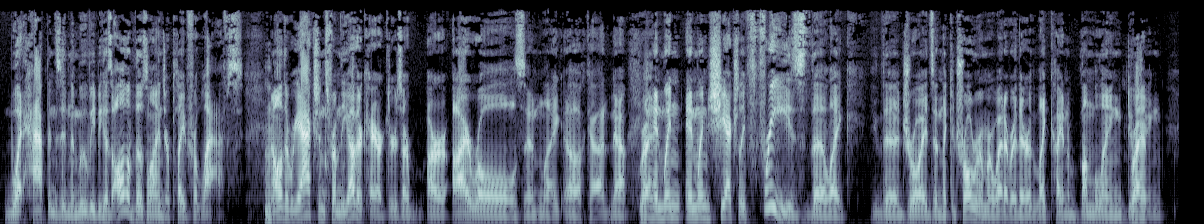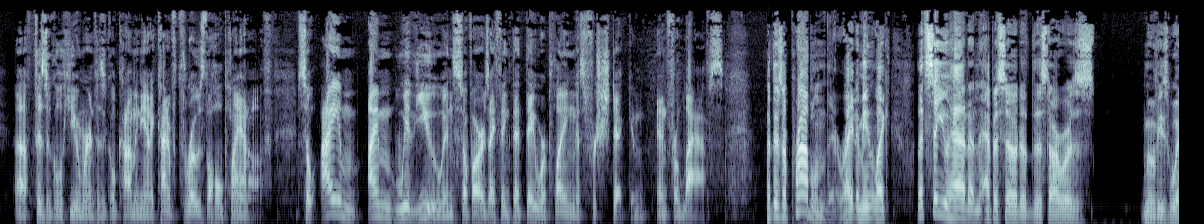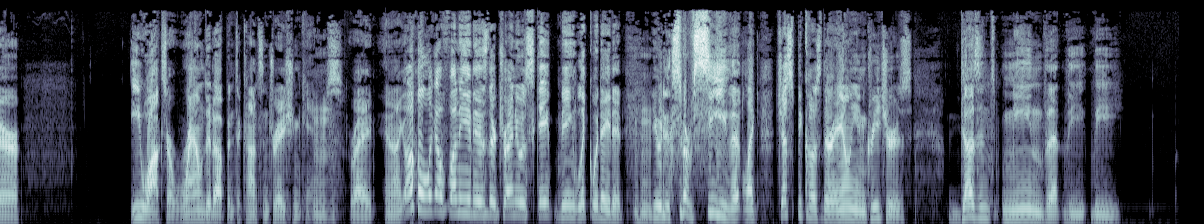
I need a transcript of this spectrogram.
what happens in the movie because all of those lines are played for laughs and all the reactions from the other characters are are eye rolls and like oh god now Right. and when and when she actually frees the like the droids in the control room or whatever they're like kind of bumbling Right. doing uh, physical humor and physical comedy and it kind of throws the whole plan off so I am I'm with you insofar as I think that they were playing this for shtick and, and for laughs. But there's a problem there, right? I mean, like, let's say you had an episode of the Star Wars movies where Ewoks are rounded up into concentration camps, mm-hmm. right? And like, oh, look how funny it is. They're trying to escape being liquidated. Mm-hmm. You would sort of see that, like, just because they're alien creatures doesn't mean that the, the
